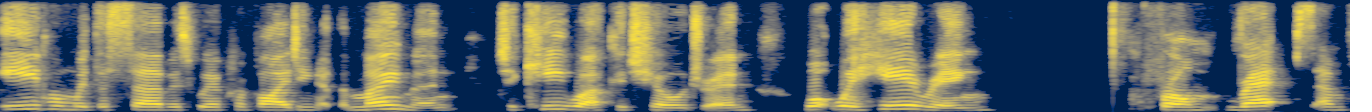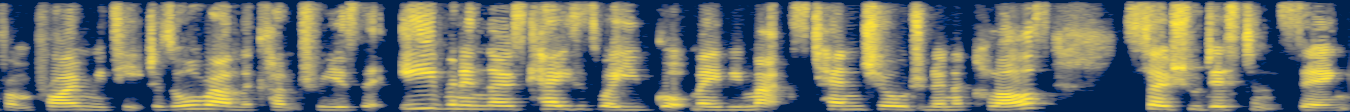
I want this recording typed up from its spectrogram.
even with the service we're providing at the moment to key worker children, what we're hearing from reps and from primary teachers all around the country is that even in those cases where you've got maybe max 10 children in a class social distancing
